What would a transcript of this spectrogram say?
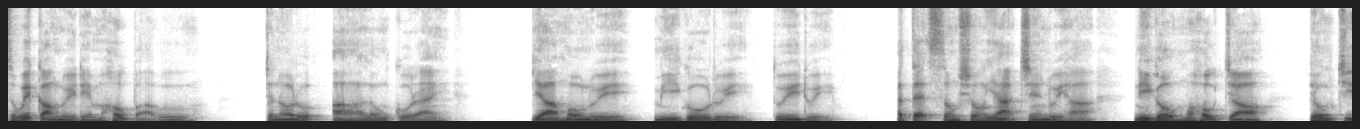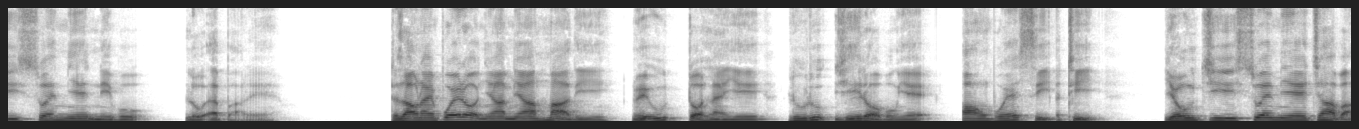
ဇဝတ်ကောင်တွေတင်မဟုတ်ပါဘူး။ကျွန်တော်တို့အားလုံးကိုယ်တိုင်ပြာမှုံတွေမိโกတွေသွေးတွေအသက်ဆုံးရှုံးရခြင်းတွေဟာဏီကုန်းမဟုတ်ကြောင်းယုံကြည်စွဲမြဲနေဖို့လိုအပ်ပါတယ်။ တစောင်းတိုင်းပွဲတော်ညာများမှသည်ຫນွေဦးတော်လှန်ရေးလူမှုရေးတော်ပုံရဲ့အောင်ပွဲစီအထိယုံကြည်စွဲမြဲကြပါ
